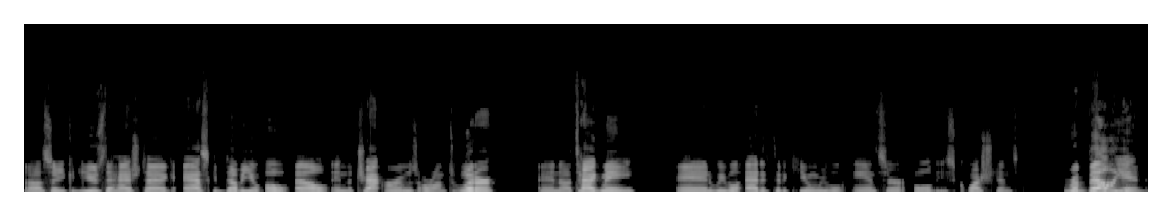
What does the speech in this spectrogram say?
Uh, so you could use the hashtag AskWOL in the chat rooms or on Twitter and uh, tag me, and we will add it to the queue and we will answer all these questions. Rebellion,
